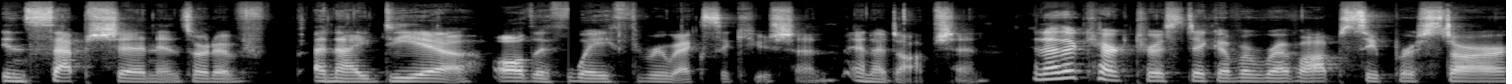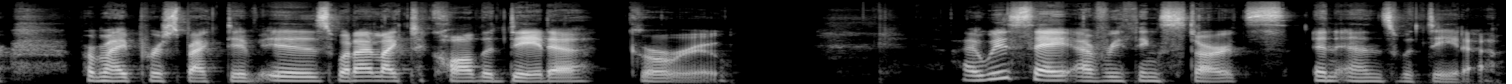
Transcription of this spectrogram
inception and sort of an idea all the way through execution and adoption. Another characteristic of a RevOps superstar, from my perspective, is what I like to call the data guru. I always say everything starts and ends with data.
